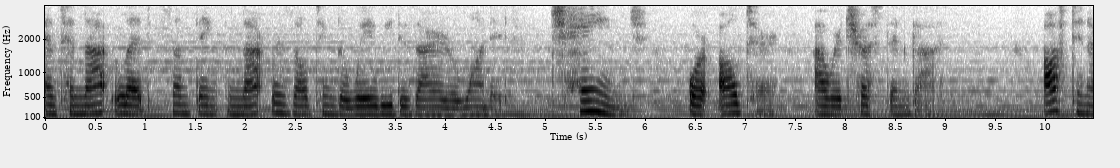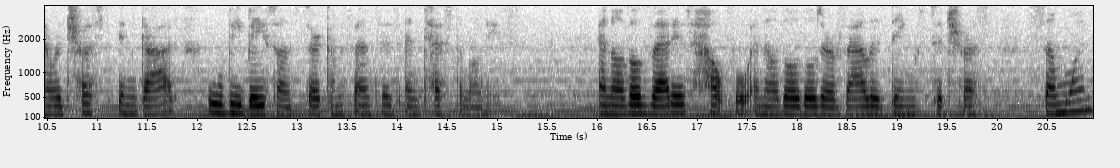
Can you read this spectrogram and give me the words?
and to not let something not resulting the way we desired or wanted change or alter our trust in God. Often, our trust in God will be based on circumstances and testimonies. And although that is helpful, and although those are valid things to trust someone,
